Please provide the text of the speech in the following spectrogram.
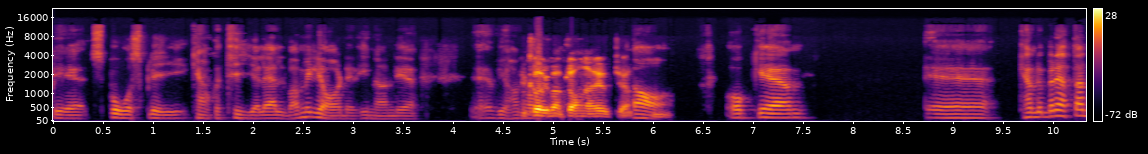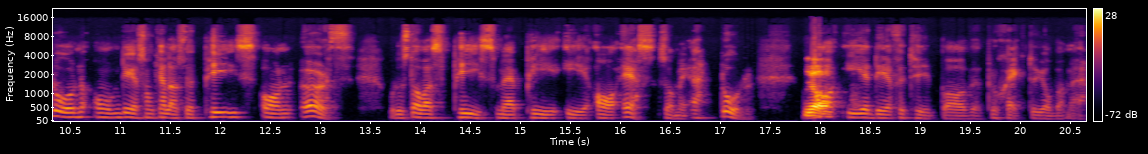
det spås bli kanske 10 eller 11 miljarder innan det eh, vi har... Kurvan planar ut, ja. Ja. Och eh, eh, kan du berätta då om det som kallas för Peace on Earth? Och då stavas Peace med P-E-A-S som är ärtor. Ja. Vad är det för typ av projekt du jobbar med?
